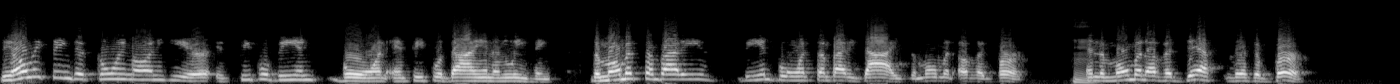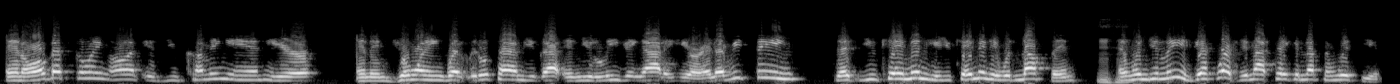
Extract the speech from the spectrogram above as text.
The only thing that's going on here is people being born and people dying and leaving. The moment somebody's being born, somebody dies. The moment of a birth, Hmm. and the moment of a death, there's a birth. And all that's going on is you coming in here and enjoying what little time you got and you leaving out of here. And everything that you came in here, you came in here with nothing. Mhm. And when you leave, guess what? You're not taking nothing with you.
